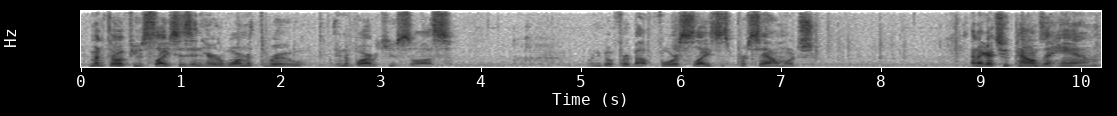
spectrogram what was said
I'm going to throw a few slices in here to warm it through in the barbecue sauce. We're going to go for about four slices per sandwich. And I got two pounds of ham.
